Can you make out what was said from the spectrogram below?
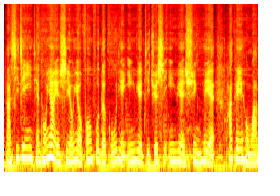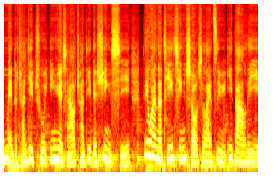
那西见一田同样也是拥有丰富的古典音乐及爵士音乐训练，他可以很完美的传递出音乐想要传递的讯息。另外呢，提琴手是来自于意大利，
